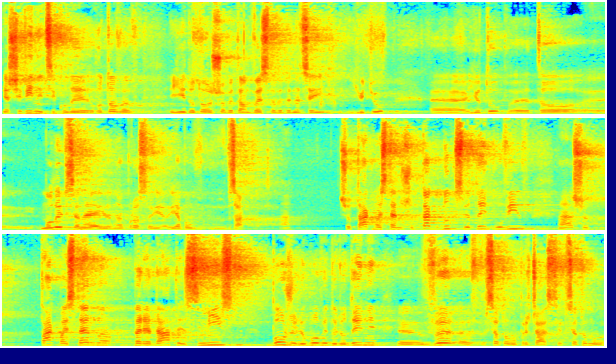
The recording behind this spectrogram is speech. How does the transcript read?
Я ще в Вінниці, коли готовив її до того, щоб там виставити на цей YouTube, е, YouTube е, то молився нею, ну, просто я, я був в захваті. Що так майстерно, щоб так Дух Святий повів, а, щоб так майстерно передати зміст Божої любові до людини е, в, е, в святому причасті, в святому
